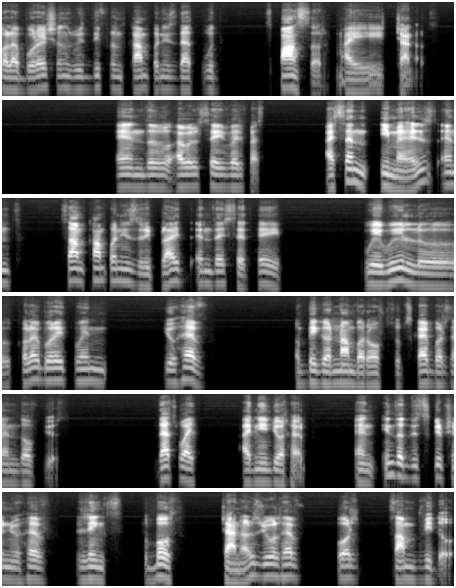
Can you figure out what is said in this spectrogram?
collaborations with different companies that would sponsor my channels. And uh, I will say very fast. I send emails and some companies replied and they said, "Hey, we will uh, collaborate when you have a bigger number of subscribers and of views." That's why I need your help. And in the description you have links to both channels. You will have for some video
